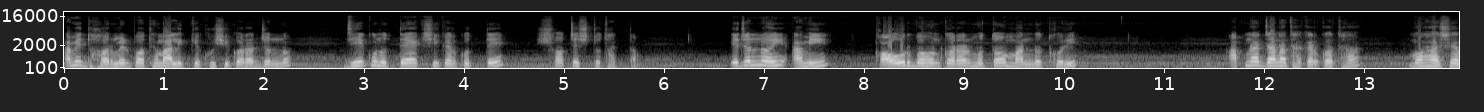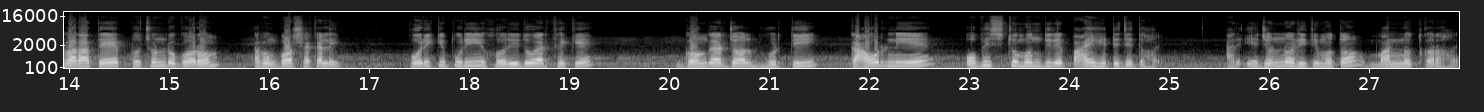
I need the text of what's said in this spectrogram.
আমি ধর্মের পথে মালিককে খুশি করার জন্য যে কোনো ত্যাগ স্বীকার করতে সচেষ্ট থাকতাম। এজন্যই আমি কাউর বহন করার মতো মান্যত করি। আপনার জানা থাকার কথা, মহাসেবা রাতে প্রচণ্ড গরম এবং বর্ষাকালে হরিকিপুরি হরিদুয়ার থেকে গঙ্গার জল ভর্তি কাউর নিয়ে অভীষ্ট মন্দিরে পায়ে হেঁটে যেতে হয়। আর এজন্য রীতিমতো মান্যত করা হয়।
